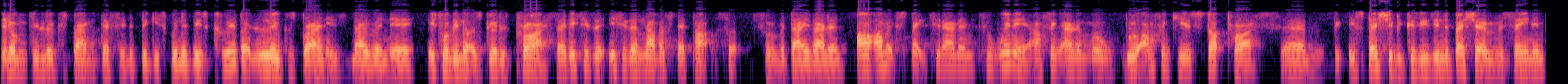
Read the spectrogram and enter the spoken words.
Then obviously Lucas Browne was definitely the biggest win of his career, but Lucas Browne is nowhere near. He's probably not as good as Price. So this is a, this is another step up for, for Dave Allen. I, am expecting Allen to win it. I think Allen will. will I think he'll stop Price, um, especially because he's in the best shape I've ever seen him,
